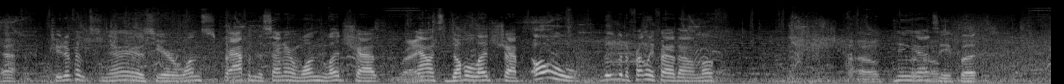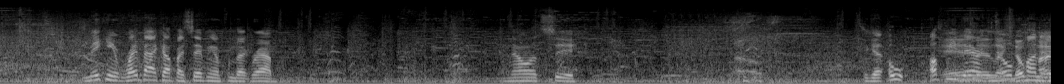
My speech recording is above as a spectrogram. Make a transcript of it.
Yeah, two different scenarios here. One scrap in the center and one ledge trap. Right. Now it's double ledge trap. Oh, a little bit of friendly fire down low. Uh oh. Hitting Yancey, but making it right back up by saving him from that grab. Now let's see. We get oh up And there, no, like, no punish.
